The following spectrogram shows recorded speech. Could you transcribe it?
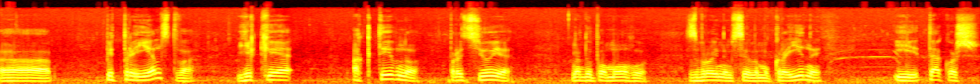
е, підприємства, яке активно працює на допомогу Збройним силам України і також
